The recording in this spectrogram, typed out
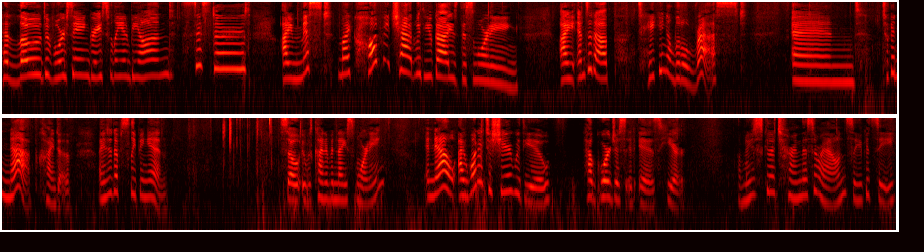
Hello, divorcing gracefully and beyond sisters. I missed my coffee chat with you guys this morning. I ended up taking a little rest and took a nap, kind of. I ended up sleeping in. So it was kind of a nice morning. And now I wanted to share with you how gorgeous it is here. I'm just going to turn this around so you can see.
